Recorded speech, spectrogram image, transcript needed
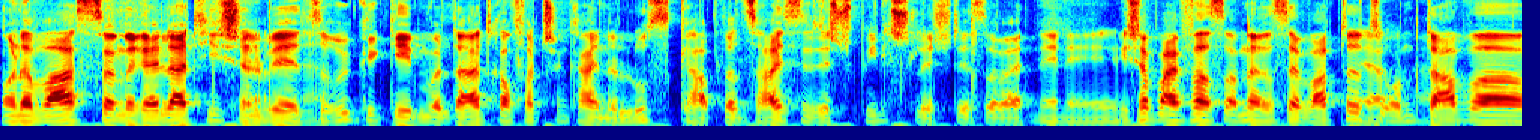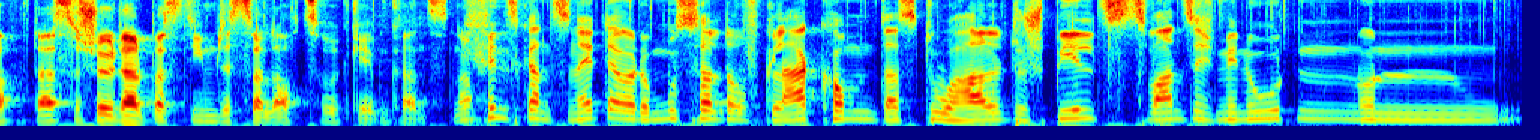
Und da war es dann relativ schnell wieder zurückgegeben, weil darauf hat schon keine Lust gehabt. Das heißt nicht, dass das Spiel schlecht ist, aber Nee, nee. ich habe einfach was anderes erwartet und da war, da ist es schön halt bei Steam, dass du halt auch zurückgeben kannst. Ne? Ich finde es ganz nett, aber du musst halt darauf klarkommen, dass du halt, du spielst 20 Minuten und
